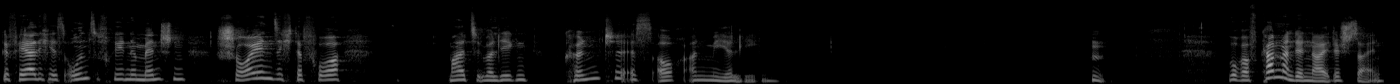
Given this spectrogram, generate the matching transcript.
gefährlich ist, unzufriedene Menschen scheuen sich davor, mal zu überlegen, könnte es auch an mir liegen? Hm. Worauf kann man denn neidisch sein?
